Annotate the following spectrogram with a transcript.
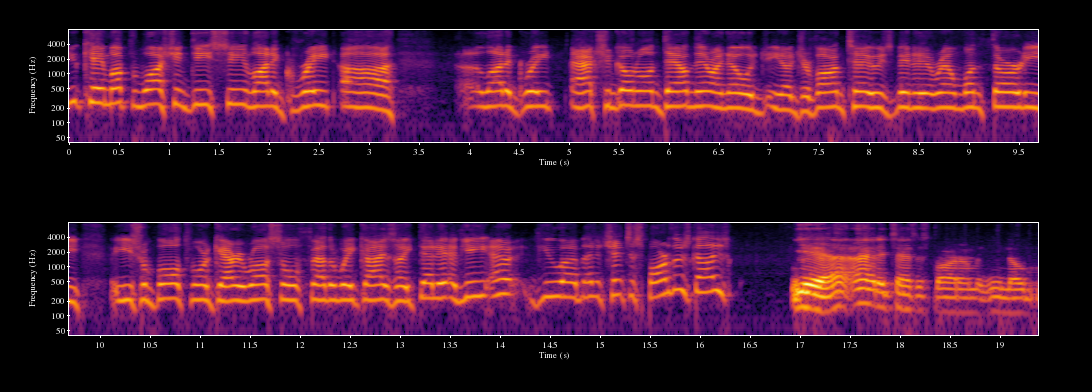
You came up from Washington D.C. A lot of great, uh, a lot of great action going on down there. I know you know Gervonta, who's been around 130. He's from Baltimore. Gary Russell, featherweight guys like that. Have you uh, have you uh, had a chance to spar those guys? Yeah, I, I had a chance to spar them, you know,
